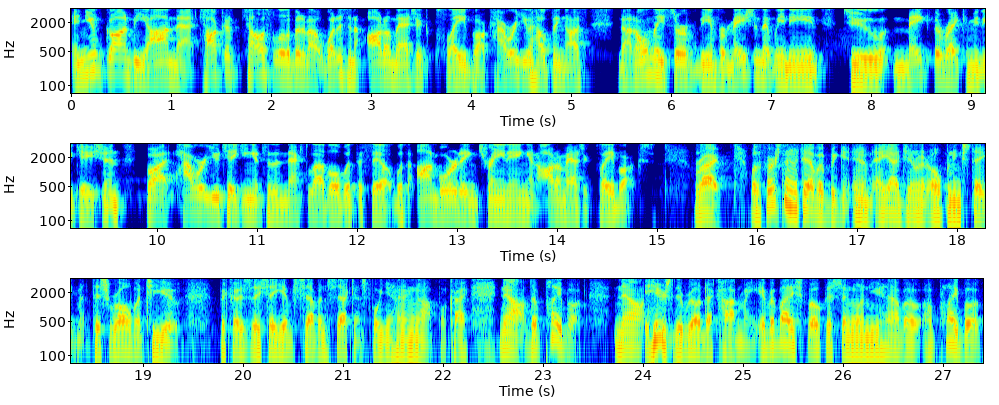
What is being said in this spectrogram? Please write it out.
And you've gone beyond that. Talk tell us a little bit about what is an AutoMagic playbook? How are you helping us not only serve the information that we need to make the right communication, but how are you taking it to the next level with the sale with onboarding, training, and AutoMagic playbooks? Right. Well, the first thing is to have a an AI generated opening statement that's relevant to you because they say you have seven seconds before you hang up, okay? Now, the playbook. Now, here's the real dichotomy. Everybody's focusing on you have a, a playbook,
